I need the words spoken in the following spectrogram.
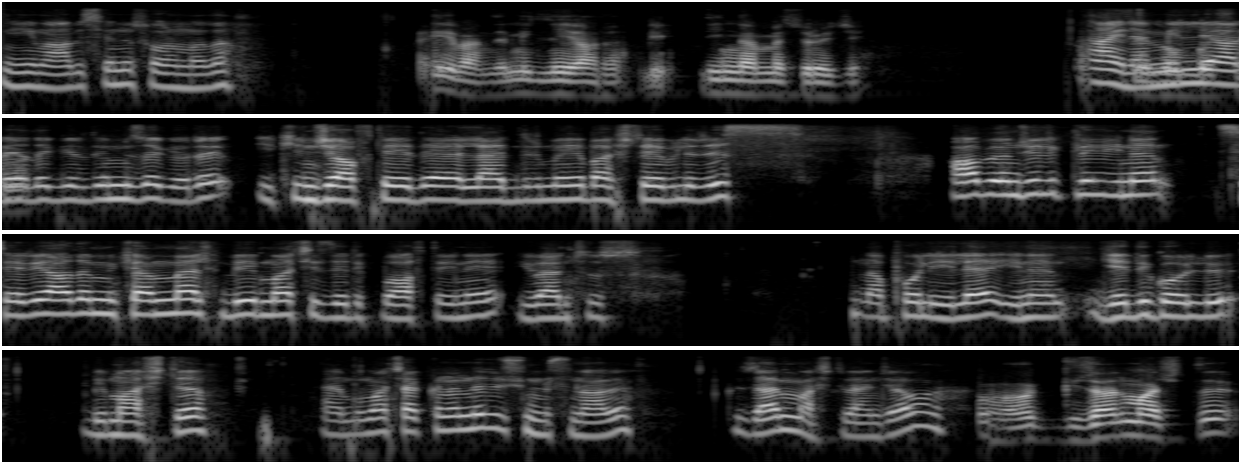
İyiyim abi seni sormalı. İyi ben de milli ara bir dinlenme süreci. Aynen Sezon milli başına. araya da girdiğimize göre ikinci haftayı değerlendirmeye başlayabiliriz. Abi öncelikle yine Serie A'da mükemmel bir maç izledik bu hafta yine. Juventus Napoli ile yine 7 gollü bir maçtı. Yani bu maç hakkında ne düşünürsün abi? Güzel bir maçtı bence ama. Aa, güzel maçtı.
